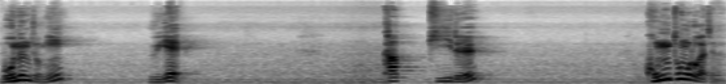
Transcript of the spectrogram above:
모는 종이 위에 각 B를 공통으로 가지는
